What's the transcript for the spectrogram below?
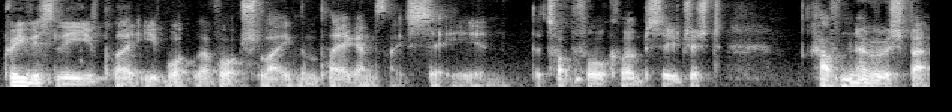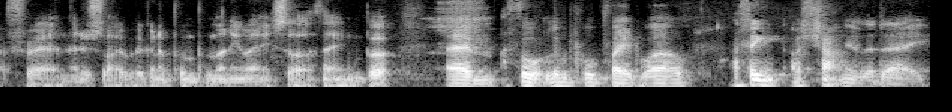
previously you've played, you've I've watched like them play against like City and the top four clubs who just have no respect for it and they're just like we're going to pump them anyway, sort of thing. But um, I thought Liverpool played well. I think I was chatting the other day.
